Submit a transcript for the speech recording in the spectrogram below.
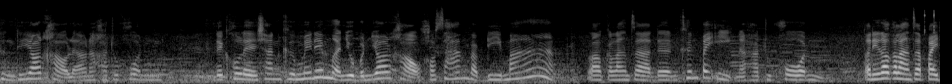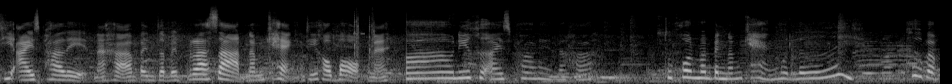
ถึงที่ยอดเขาแล้วนะคะทุกคน decoration คือไม่ได้เหมือนอยู่บนยอดเขาเขาสร้างแบบดีมาก เรากำลังจะเดินขึ้นไปอีกนะคะทุกคน ตอนนี้เรากำลังจะไปที่ Ice Palace นะคะ เป็นจะเป็นปราสาทน้ำแข็งที่เขาบอกนะ ว้าว นี่คือ Ice Palace นะคะ ทุกคนมันเป็นน้ำแข็งหมดเลย คือแบบ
